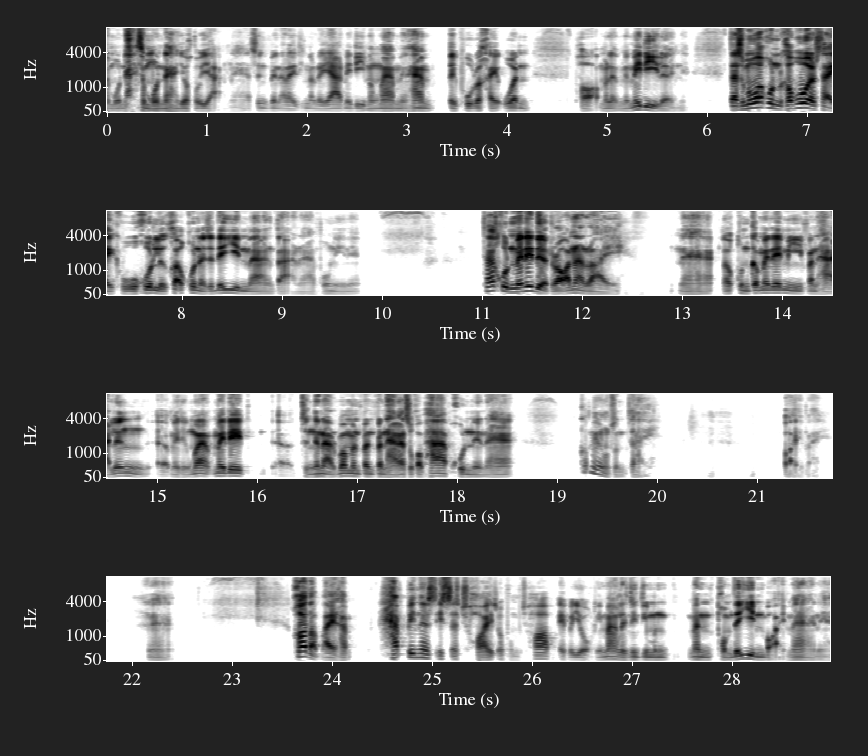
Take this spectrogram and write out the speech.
สมมตินะสมมตินะยกตัวอย่างนะฮะซึ่งเป็นอะไรที่มารยาทไม่ดีมากๆห้ามไปพูดว่าใครอ้วนผอมอะไรมันไม่ดีเลยเนี่ย แต่สมมุติว่าคุณเขาพูดใส่หูคุณหรือคุณอาจจะได้ยินมาต่างๆนะพวกนี้เนี่ย ถ้าคุณไม่ได้เดือดร้อนอะไรนะฮะแล้วคุณก็ไม่ได้มีปัญหาเรื่องหมายถึงว่าไม่ได้ถึงขนาดว่ามันเป็นปัญหาสุขภาพคุณเนี่ยนะฮะก็ไม่ต้องสนใจ ปล่อยไปนะฮะข้อต่อไปครับ happiness is a choice ผมชอบไอ้ประโยคนี้มากเลยจริงๆมันมันผมได้ยินบ่อยมากเนี่ย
